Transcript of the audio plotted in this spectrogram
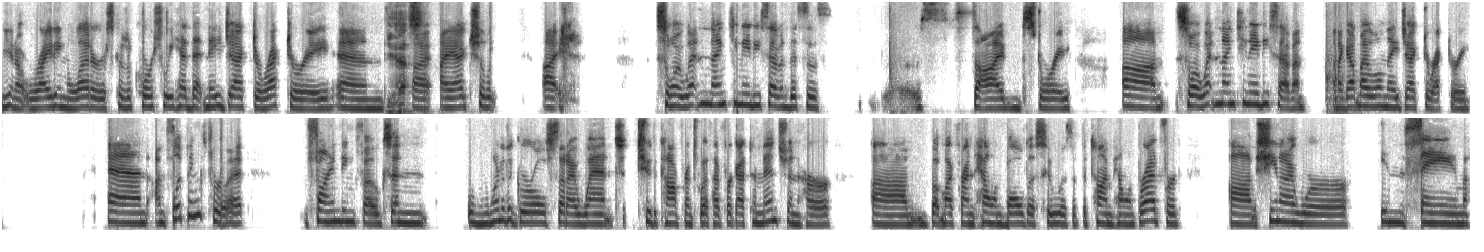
you know, writing letters because, of course, we had that NAJAC directory, and yes. I, I actually, I, so I went in 1987. This is a side story. Um, so I went in 1987, and I got my little NAJAC directory, and I'm flipping through it, finding folks, and one of the girls that I went to the conference with, I forgot to mention her, um, but my friend Helen Baldus, who was at the time Helen Bradford, um, she and I were in the same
